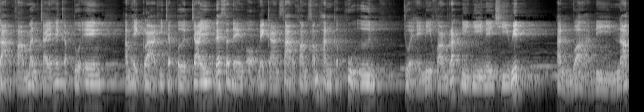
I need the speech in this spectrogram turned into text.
สร้างความมั่นใจให้กับตัวเองทำให้กล้าที่จะเปิดใจและแสดงออกในการสร้างความสัมพันธ์กับผู้อื่น ช่วยให้มีความรักดีๆ ในชีวิต ท่านว่าดีนัก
